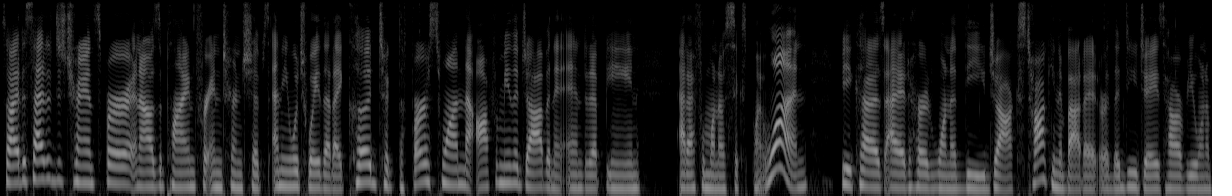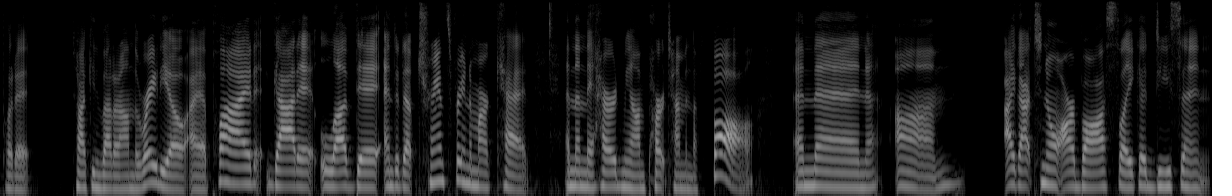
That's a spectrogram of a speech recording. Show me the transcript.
So I decided to transfer and I was applying for internships any which way that I could. Took the first one that offered me the job and it ended up being at FM 106.1 because I had heard one of the jocks talking about it or the DJs, however you want to put it, talking about it on the radio. I applied, got it, loved it, ended up transferring to Marquette, and then they hired me on part time in the fall. And then um, I got to know our boss like a decent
